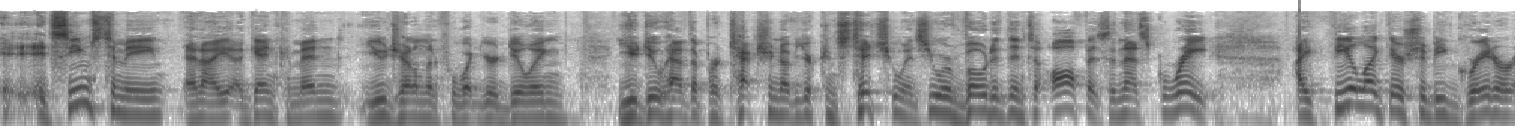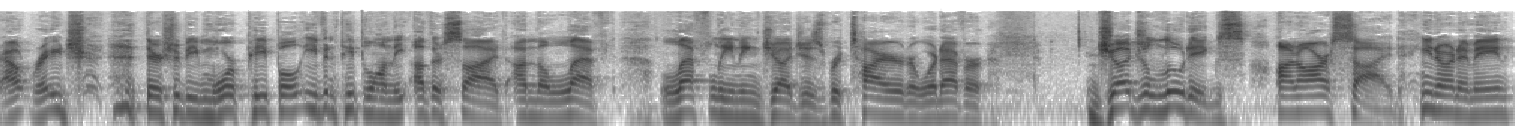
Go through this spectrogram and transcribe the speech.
It seems to me, and I again commend you gentlemen for what you're doing, you do have the protection of your constituents. You were voted into office, and that's great. I feel like there should be greater outrage. There should be more people, even people on the other side, on the left, left leaning judges, retired or whatever, Judge Luttig's on our side, you know what I mean,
